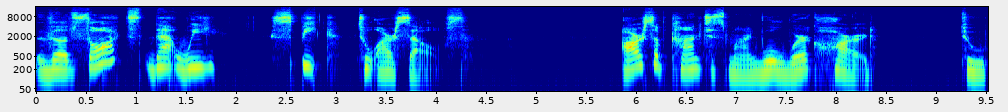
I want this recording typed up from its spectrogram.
the thoughts that we speak to ourselves, our subconscious mind will work hard to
